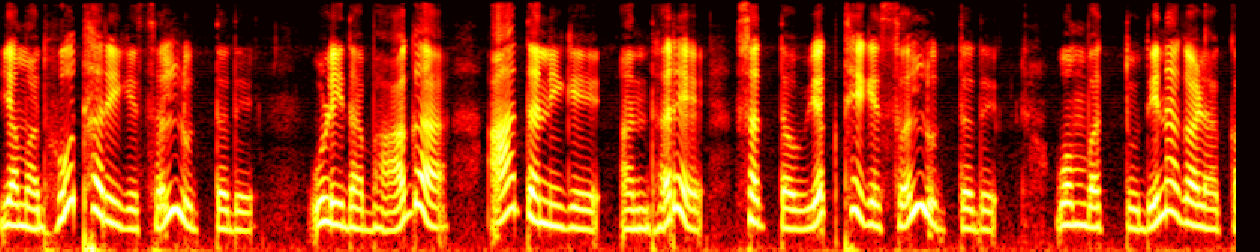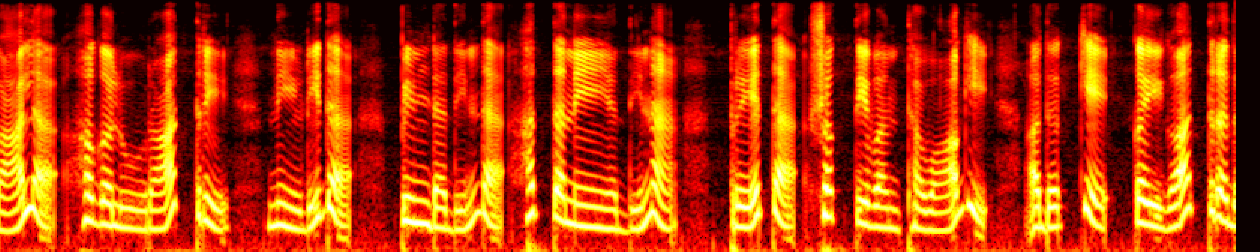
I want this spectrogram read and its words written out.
ಯಮಧೂತರಿಗೆ ಸಲ್ಲುತ್ತದೆ. ಉಳಿದ ಭಾಗ ಆತನಿಗೆ ಅಂದರೆ ಸತ್ತ ವ್ಯಕ್ತಿಗೆ ಸಲ್ಲುತ್ತದೆ. ಒಂಬತ್ತು ದಿನಗಳ ಕಾಲ ಹಗಲು ರಾತ್ರಿ ನೀಡಿದ ಪಿಂಡದಿಂದ ಹತ್ತನೆಯ ದಿನ ಪ್ರೇತ ಶಕ್ತಿವಂತವಾಗಿ ಅದಕ್ಕೆ ಕೈಗಾತ್ರದ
